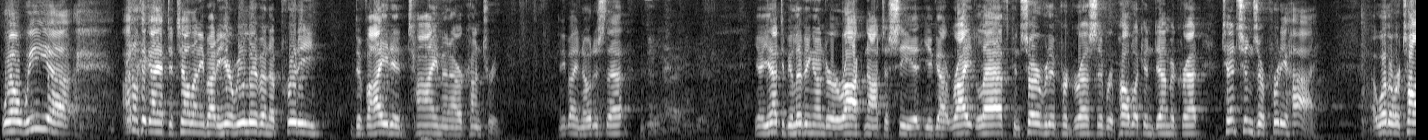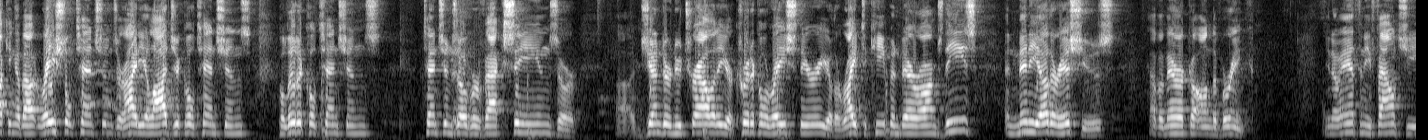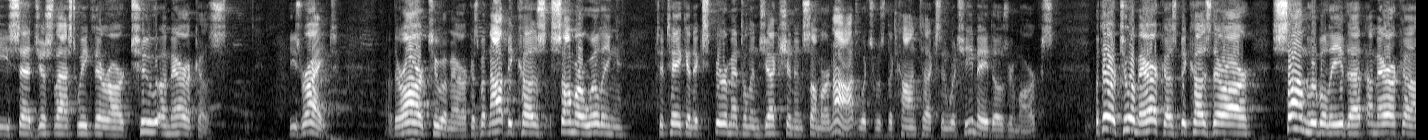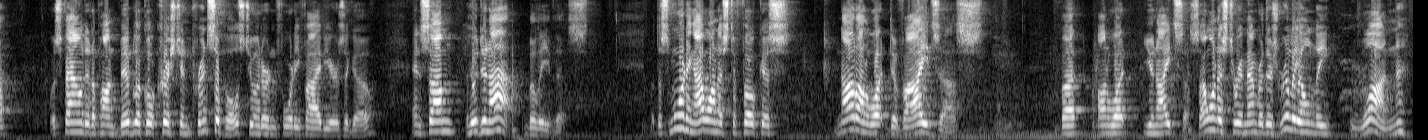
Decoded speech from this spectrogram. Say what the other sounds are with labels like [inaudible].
Well, we, uh, I don't think I have to tell anybody here, we live in a pretty divided time in our country. Anybody notice that? Yeah, you have to be living under a rock not to see it. You've got right, left, conservative, progressive, Republican, Democrat. Tensions are pretty high. Uh, whether we're talking about racial tensions or ideological tensions, political tensions, tensions over vaccines or uh, gender neutrality or critical race theory or the right to keep and bear arms, these and many other issues have America on the brink. You know, Anthony Fauci said just last week there are two Americas. He's right. Uh, there are two Americas, but not because some are willing to take an experimental injection and some are not, which was the context in which he made those remarks. But there are two Americas because there are some who believe that America was founded upon biblical Christian principles 245 years ago, and some who do not believe this. But this morning, I want us to focus not on what divides us, but on what unites us. I want us to remember there's really only one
